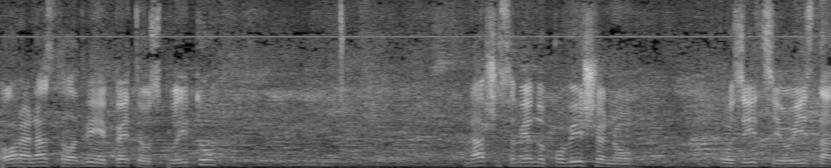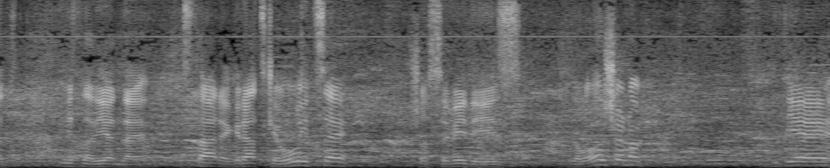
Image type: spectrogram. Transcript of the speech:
Ona je nastala 2005. u Splitu. Našao sam jednu povišenu poziciju iznad, iznad jedne stare gradske ulice, što se vidi iz založenog, gdje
